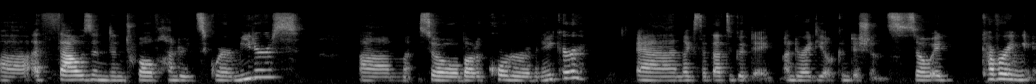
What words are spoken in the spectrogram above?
uh, 1,000 and 1,200 square meters. Um, so about a quarter of an acre. And like I said, that's a good day under ideal conditions. So it covering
